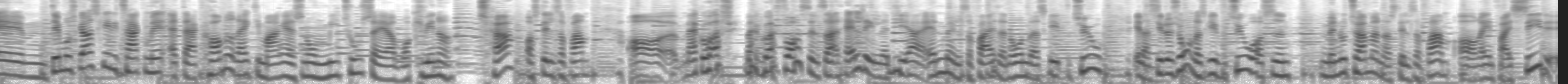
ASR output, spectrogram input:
Øhm, det er måske også sket i takt med, at der er kommet rigtig mange af sådan nogle MeToo-sager, hvor kvinder tør at stille sig frem. Og øh, man kunne, også, man kunne også forestille sig, at halvdelen af de her anmeldelser faktisk er nogen, der er sket for 20, eller situationer, der er sket for 20 år siden. Men nu tør man at stille sig frem og rent faktisk sige det.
